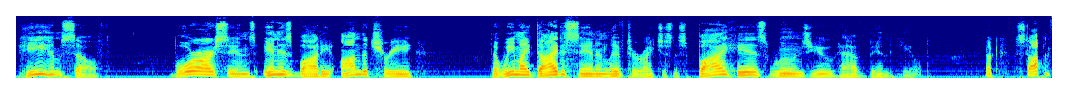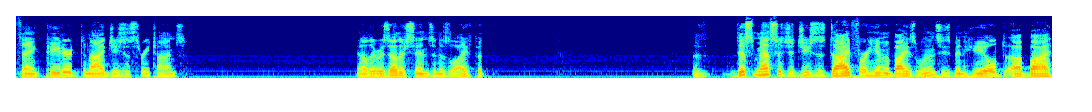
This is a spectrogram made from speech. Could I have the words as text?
He himself bore our sins in his body on the tree that we might die to sin and live to righteousness. By his wounds you have been healed. Look, stop and think. Peter denied Jesus three times. Now, there was other sins in his life, but th- this message that Jesus died for him and by his wounds he's been healed, uh, by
